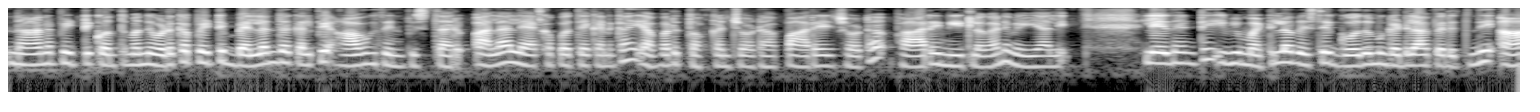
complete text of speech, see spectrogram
నానపెట్టి కొంతమంది ఉడకపెట్టి బెల్లంతో కలిపి ఆవుకు తినిపిస్తారు. అలా లేకపోతే కనుక ఎవరు తొక్కని చోట పారే చోట పారే నీటిలో కానీ వేయాలి. లేదంటే ఇవి మట్టిలో వేస్తే గోధుమ గడ్డిలా పెరుగుతుంది. ఆ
